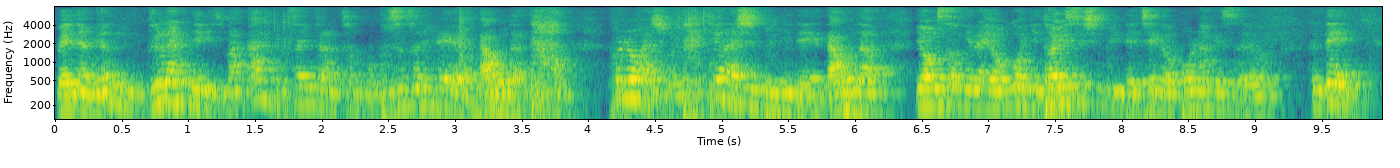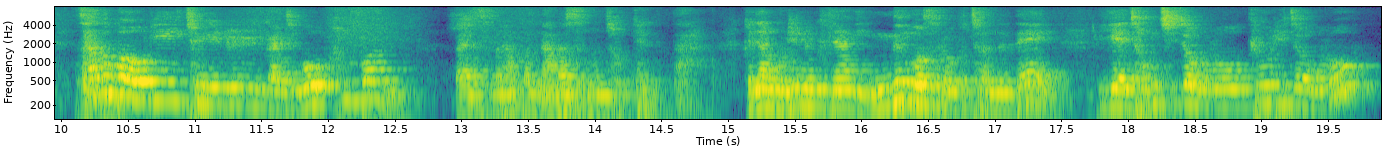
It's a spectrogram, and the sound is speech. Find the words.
왜냐면 늘 하는 얘기지만 딴 목사님들한테 뭐 무슨 소리를 해요. 나보다 다 훌륭하시고 다 뛰어나신 분인데 나보다 영성이나 영권이 더 있으신 분인데 제가 뭘 하겠어요. 근데 사도 바울이 죄를 가지고 한번 말씀을 한번 나눴으면 좋겠다. 그냥 우리는 그냥 읽는 것으로 붙였는데 이게 정치적으로 교리적으로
